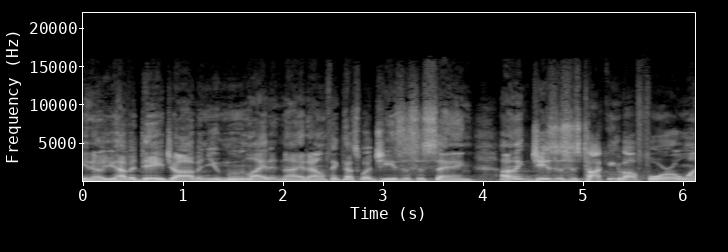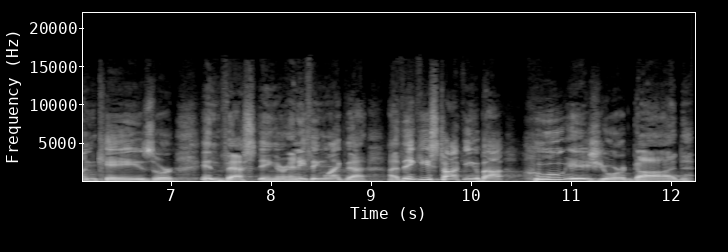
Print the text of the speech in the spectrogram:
you know, you have a day job and you moonlight at night. I don't think that's what Jesus is saying. I don't think Jesus is talking about 401ks or investing or anything like that. I think he's talking about who is your God?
